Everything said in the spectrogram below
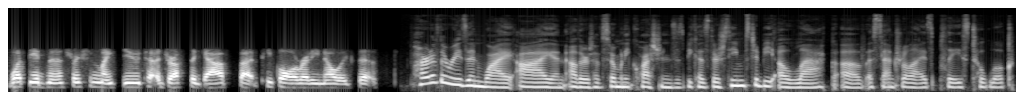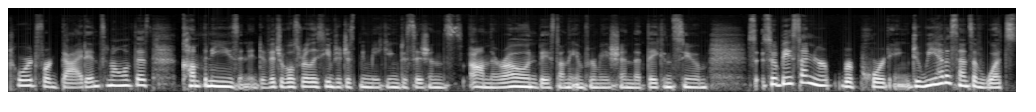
what the administration might do to address the gaps that people already know exist. Part of the reason why I and others have so many questions is because there seems to be a lack of a centralized place to look toward for guidance in all of this. Companies and individuals really seem to just be making decisions on their own based on the information that they consume. So, so based on your reporting, do we have a sense of what's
